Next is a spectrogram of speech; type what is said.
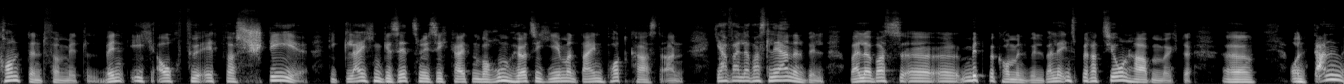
Content vermittle, wenn ich auch für etwas stehe, die gleichen Gesetzmäßigkeiten, warum hört sich jemand deinen Podcast an? Ja, weil er was lernen will, weil er was äh, äh mitbekommen will, weil er Inspiration haben möchte. Äh, und dann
